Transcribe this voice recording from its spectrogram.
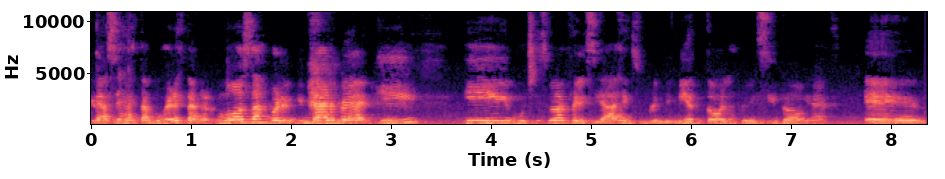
Gracias a estas mujeres tan hermosas por invitarme aquí y muchísimas felicidades en su emprendimiento, las felicito. Gracias. Eh,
